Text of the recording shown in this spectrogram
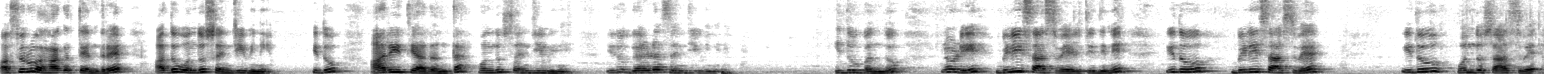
ಹಸಿರು ಆಗುತ್ತೆ ಅಂದರೆ ಅದು ಒಂದು ಸಂಜೀವಿನಿ. ಇದು ಆ ರೀತಿಯಾದಂಥ ಒಂದು ಸಂಜೀವಿನಿ. ಇದು ಗರಡ ಸಂಜೀವಿನಿ. ಇದು ಬಂದು ನೋಡಿ, ಬಿಳಿ ಸಾಸಿವೆ ಹೇಳ್ತಿದ್ದೀನಿ. ಇದು ಬಿಳಿ ಸಾಸಿವೆ. ಇದು ಒಂದು ಸಾಸಿವೆ.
